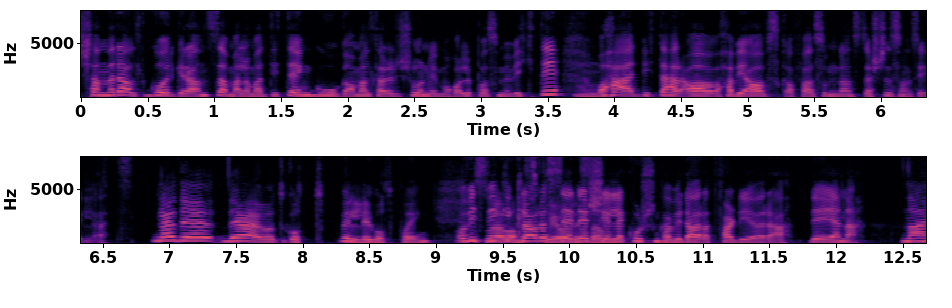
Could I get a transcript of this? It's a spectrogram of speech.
generelt går grensa mellom at dette er en god, gammel tradisjon vi må holde på som er viktig, Mm. og her, dette her av, har vi avskaffa som den største sannsynlighet. Nei, det, det er jo et godt, veldig godt poeng. Og hvis vi ikke klarer å se å det liksom- skillet, hvordan kan vi da rettferdiggjøre det ene Nei,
